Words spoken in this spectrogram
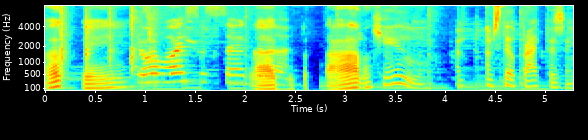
Oke. Your voice is so Lagu good. pertama. Thank you. I'm, I'm still practicing.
